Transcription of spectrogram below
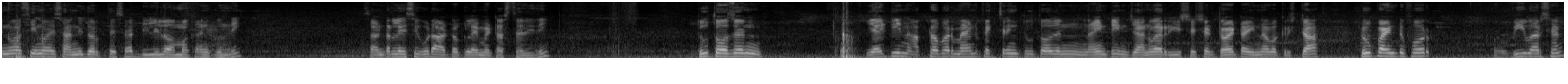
ఎన్వాస్ ఇన్వాయిస్ అన్నీ దొరుకుతాయి సార్. ఢిల్లీలో అమ్మకానికి ఉంది. సెంట్రల్ ఏసీ కూడా ఆటో క్లైమేట్ వస్తుంది ఇది. Two thousand eighteen October manufacturing two thousand nineteen జనవరి registration Toyota Innova Crysta two point four V version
